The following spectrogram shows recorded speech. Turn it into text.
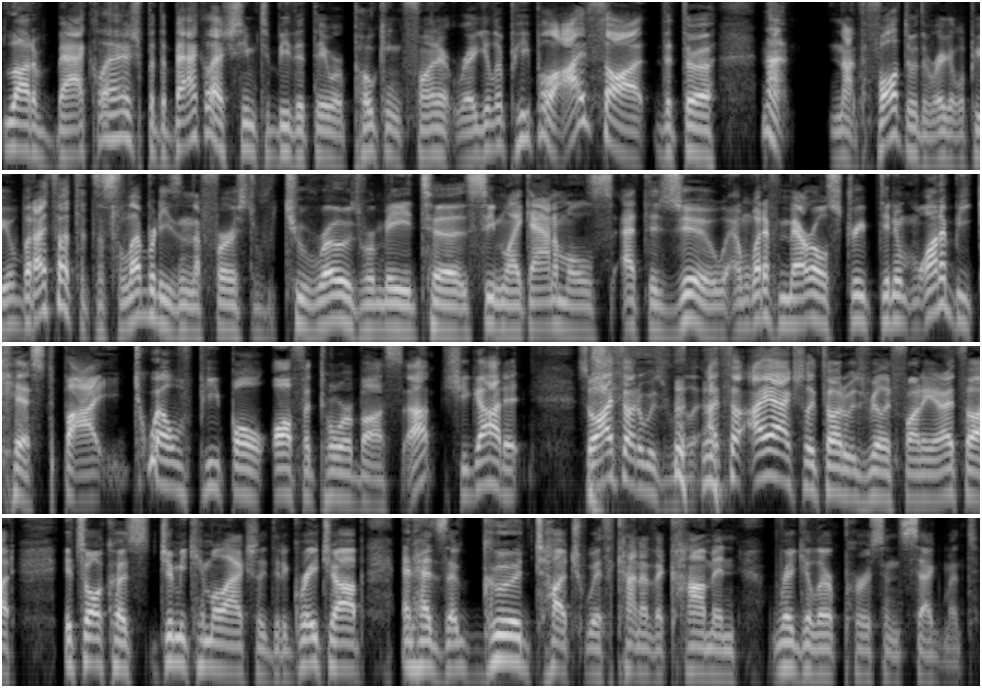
lot of backlash, but the backlash seemed to be that they were poking fun at regular people. I thought that the not not the fault of the regular people, but I thought that the celebrities in the first two rows were made to seem like animals at the zoo. And what if Meryl Streep didn't want to be kissed by 12 people off a tour bus? Up, oh, she got it. So I thought it was really, I thought, I actually thought it was really funny. And I thought it's all because Jimmy Kimmel actually did a great job and has a good touch with kind of the common regular person segment.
